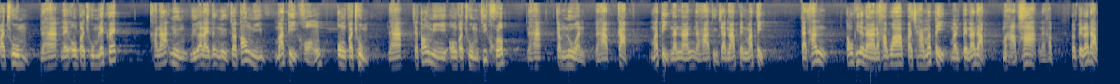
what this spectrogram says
ประชุมนะฮะในองค์ประชุมเล็กๆ คณะหนึ่งหรืออะไรหนึ่งๆจะต้องมีมติขององค์ประชุมนะฮะจะต้องมีองค์ประชุมที่ครบนะฮะจำนวนนะครับกับมตินั้นๆนะฮะถึงจะนับเป็นมติ แต่ท่านต้องพิจารณานะครับว่าประชามติมันเป็นระดับมหาภาคนะครับ มันเป็นระดับ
